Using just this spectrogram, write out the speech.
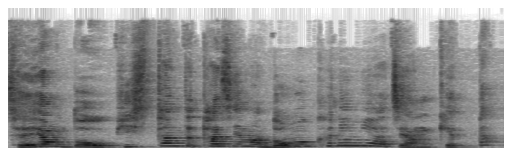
제형도 비슷한 듯 하지만 너무 크리미하지 않게 딱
